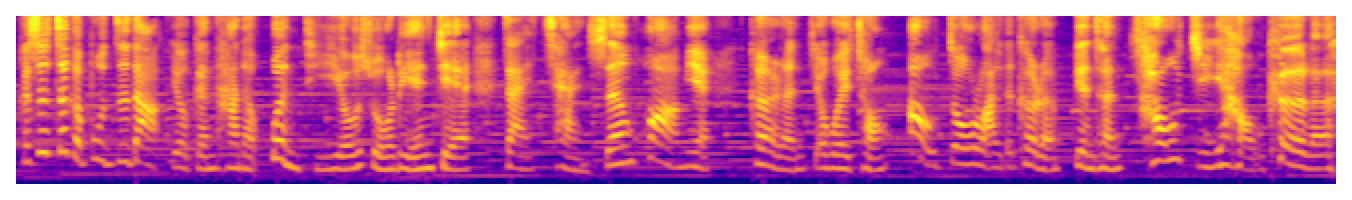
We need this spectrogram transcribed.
可是这个不知道又跟他的问题有所连接，再产生画面，客人就会从。澳洲来的客人变成超级好客了。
